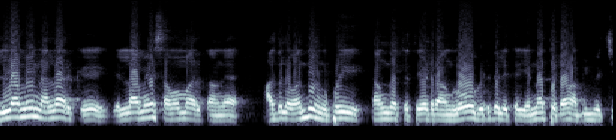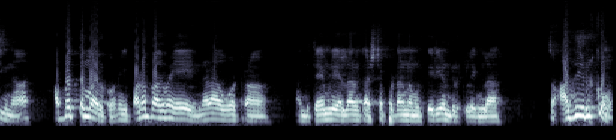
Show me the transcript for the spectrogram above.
எல்லாமே நல்லா இருக்கு எல்லாமே சமமா இருக்காங்க. அதுல வந்து இவங்க போய் தங்கத்தை தேடுறாங்களோ விடுதலை என்ன தேடுறாங்க அப்படின்னு வச்சீங்கன்னா அபத்தமா இருக்கும். நீங்க படம் பாக்குறோம் ஏய் என்னடா ஓட்டுறான்? அந்த டைம்ல எல்லாரும் கஷ்டப்பட்டாங்க நமக்கு தெரியும் இருக்கு இல்லைங்களா? ஸோ அது இருக்கும்.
